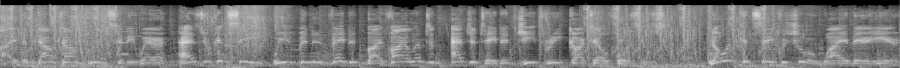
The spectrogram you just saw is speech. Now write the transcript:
live in downtown Blim City, where, as you can see, we have been invaded by violent and agitated G3 cartel forces. No one can say for sure why they're here.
